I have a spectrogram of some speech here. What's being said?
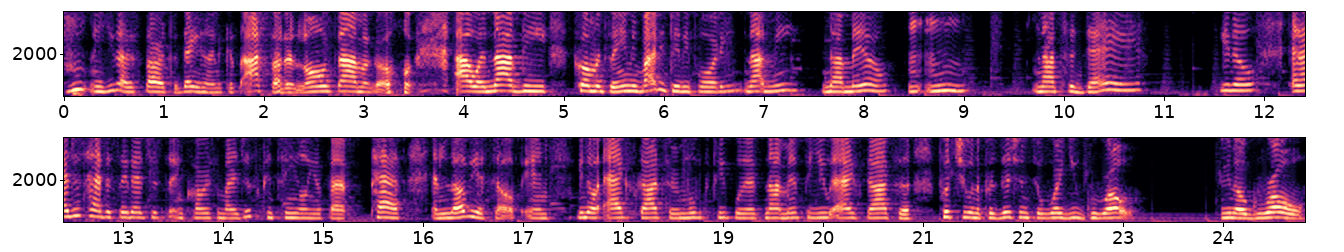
You got to start today, honey, because I started a long time ago. I would not be coming to anybody pity party. Not me. Not Mel. Mm-mm. Not today. you know and i just had to say that just to encourage somebody just continue on your path and love yourself and you know ask god to remove the people that's not meant for you ask god to put you in a position to where you grow you know grow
